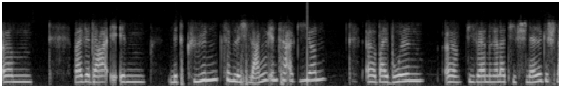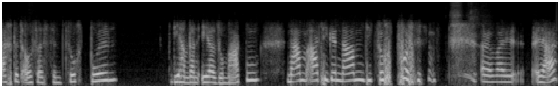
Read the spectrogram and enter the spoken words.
ähm, weil wir da eben mit Kühen ziemlich lang interagieren. Äh, bei Bullen, äh, die werden relativ schnell geschlachtet, außer es sind Zuchtbullen. Die haben dann eher so markennamenartige Namen, die Zuchtbullen, äh, weil ja,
